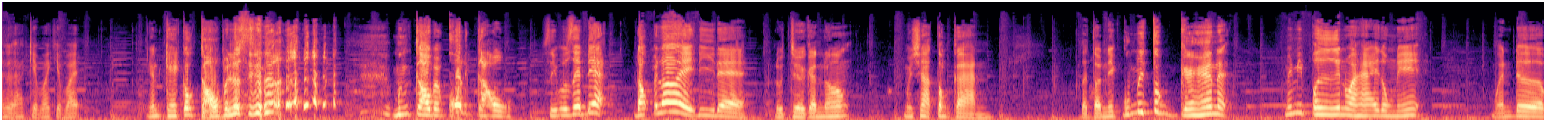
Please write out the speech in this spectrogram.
ออเก็บไว้เก็บไว้งั้นแกก็เก่าไปแล้วสิ มึงเก่าแบบโคตรเก่า 4%เนี่ยดรอกไปเลยดีแด่เราเจอกันน้องเมื่อชาติต้องการ แต่ตอนนี้กูไม่ต้องการอะไม่มีปืนว่ะฮะไอ้ตรงนี้ เหมือนเดิม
